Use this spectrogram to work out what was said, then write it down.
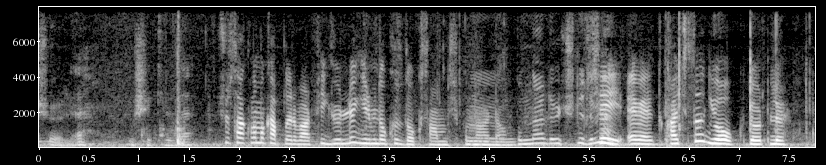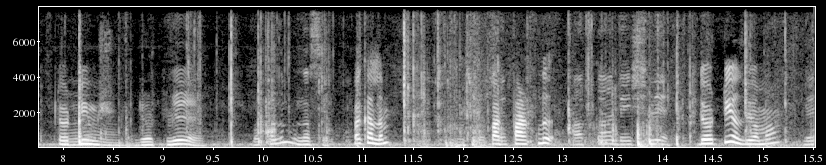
Şöyle bu şekilde. Şu saklama kapları var figürlü 29.90'mış bunlar da. Hmm, bunlar da üçlü değil Şey mi? evet kaçlı? Yok dörtlü. Dörtlüymüş. Ha, dörtlü. Bakalım mı nasıl? Bakalım. Olsa? Bak farklı Hatta beşli. dörtlü yazıyor ama Ve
